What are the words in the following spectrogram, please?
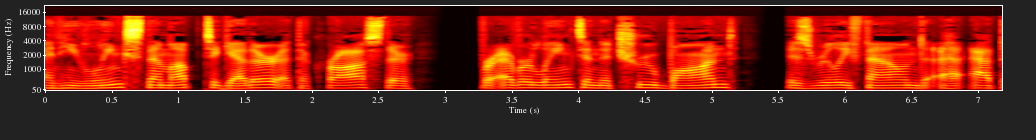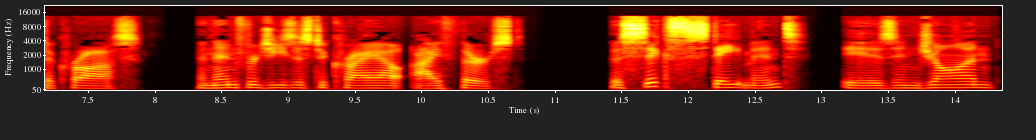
and he links them up together at the cross. They're forever linked, and the true bond is really found at, the cross. And then for Jesus to cry out, I thirst. The sixth statement is in John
